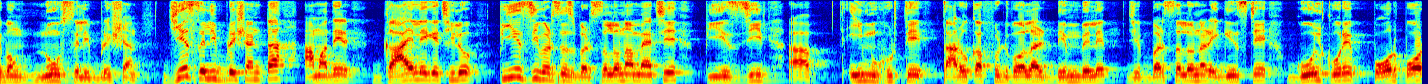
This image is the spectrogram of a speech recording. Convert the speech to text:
এবং নো সেলিব্রেশন যে সেলিব্রেশনটা আমাদের গায়ে লেগেছিল পিএসজি ভার্সেস বার্সেলোনা ম্যাচে পিএসজির এই মুহূর্তে তারকা ফুটবলার ডেমবেলে যে বার্সেলোনার এগেনস্টে গোল করে পরপর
